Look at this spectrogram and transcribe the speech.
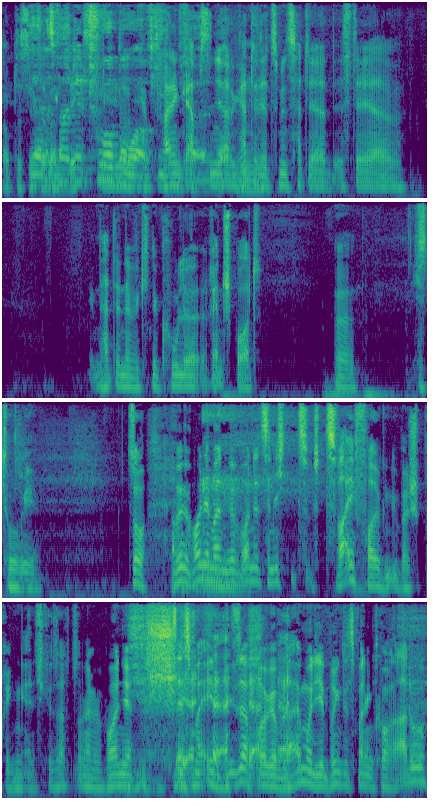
Ob das jetzt Ja, das aber war der Turbo auf Vor allem jeden gab es Fall. ja, hatte der zumindest hat der, ist der, hat der eine, wirklich eine coole Rennsport äh. So, aber wir wollen ja mal, wir wollen jetzt ja nicht zwei Folgen überspringen, ehrlich gesagt, sondern wir wollen ja jetzt erstmal in dieser Folge bleiben und ihr bringt jetzt mal den Corrado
